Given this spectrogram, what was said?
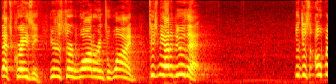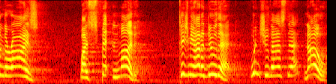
That's crazy. You just turned water into wine. Teach me how to do that. You just opened their eyes by spit and mud. Teach me how to do that. Wouldn't you have asked that? No.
